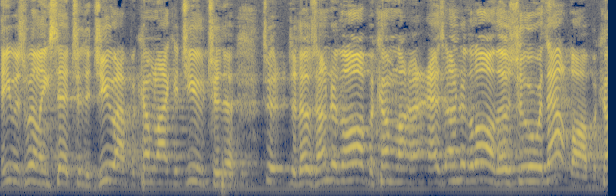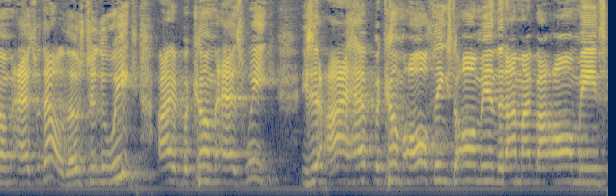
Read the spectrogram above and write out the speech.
He was willing, said, to the Jew, I've become like a Jew. To, the, to, to those under the law, become as under the law. Those who are without law, become as without law. Those to the weak, I have become as weak. He said, I have become all things to all men that I might by all means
